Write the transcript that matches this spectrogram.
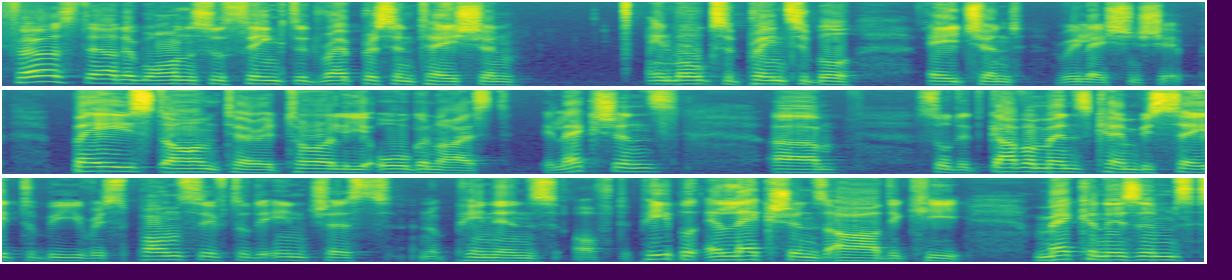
First, they are the ones who think that representation invokes a principal agent relationship based on territorially organized elections. Um, so that governments can be said to be responsive to the interests and opinions of the people. Elections are the key mechanisms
